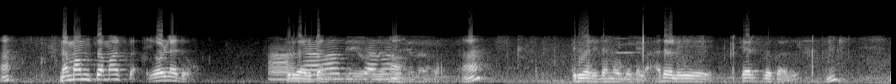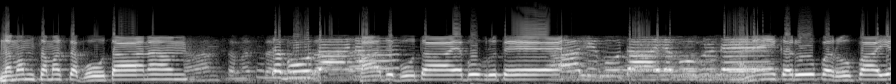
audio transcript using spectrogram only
ಹ? ನಮಂ ಸಮಸ್ತ ಏಳನೇದು. ತಿರ್ಗಾ ರಿಟರ್ನ್ ತಿರುಗ ರಿಟರ್ನ್ ಹೋಗ್ಬೇಕಲ್ಲ ಅದರಲ್ಲಿ ಸೇರಿಸ್ಬೇಕು ಅದು ನಮಂ ಸಮಸ್ತ ಭೂತಾನಂ ಭೂಭೃತೆ ಅನೇಕ ರೂಪ ರೂಪಾಯ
